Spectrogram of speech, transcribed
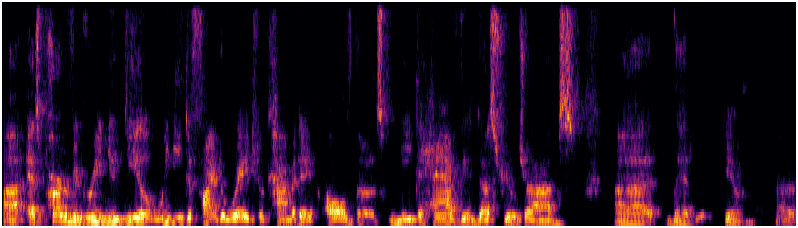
uh, as part of a Green New Deal, we need to find a way to accommodate all of those. We need to have the industrial jobs uh, that you know uh,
